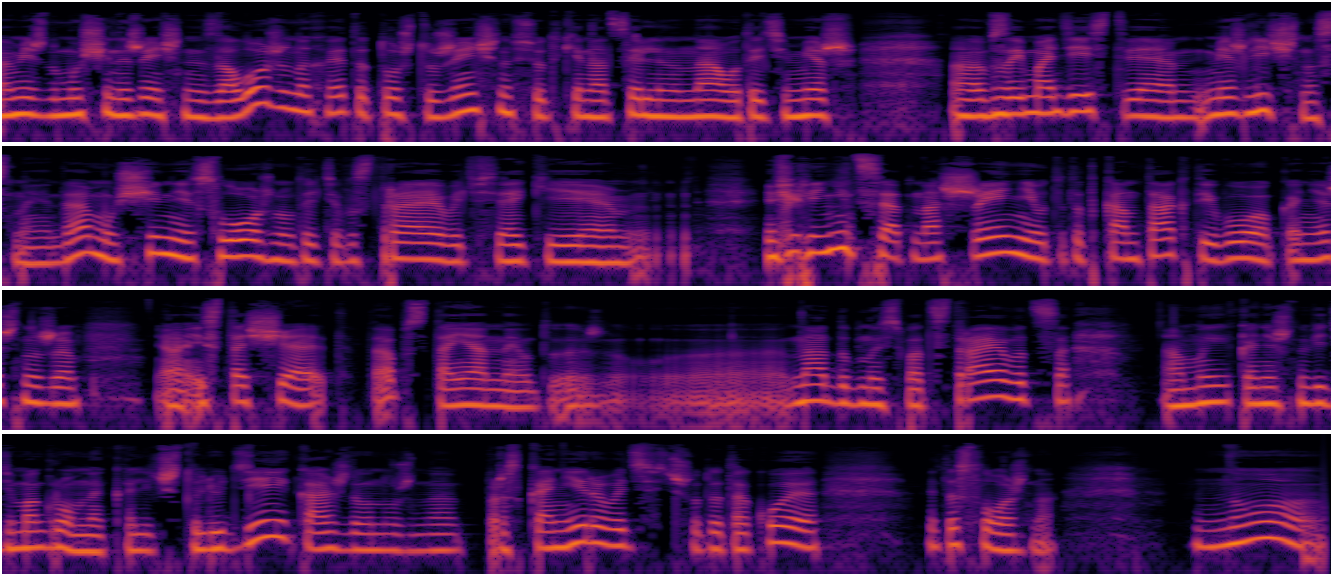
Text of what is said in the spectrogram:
э, между мужчиной и женщиной заложенных, это то, что женщина все-таки нацелена на вот эти меж э, взаимодействия межличностные, да, мужчине сложно вот эти выстраивать всякие вереницы отношений, вот этот контакт его, конечно же, э, истощает, да, постоянная вот, надобность подстраиваться, а мы, конечно, видим огромное количество людей, каждого нужно просканировать, что-то такое. Это сложно. Но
